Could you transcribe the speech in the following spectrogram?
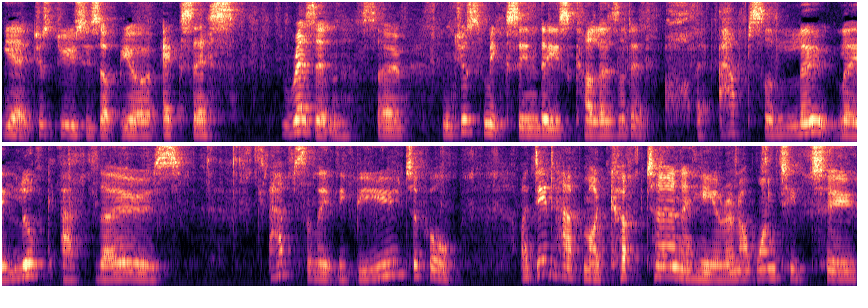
yeah, it just uses up your excess resin. So I'm just mixing these colours. I don't, oh, they're absolutely, look at those. Absolutely beautiful. I did have my cup turner here and I wanted to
